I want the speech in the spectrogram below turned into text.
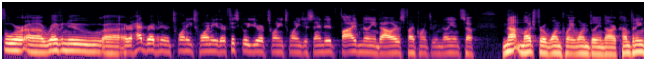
for uh, revenue uh, or had revenue in 2020. Their fiscal year of 2020 just ended, $5 million, 5.3 million. So not much for a $1.1 billion company.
